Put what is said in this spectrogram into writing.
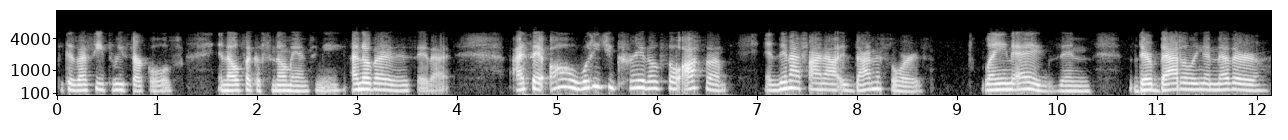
because I see three circles, and that looks like a snowman to me. I know better than to say that. I say, oh, what did you create? That was so awesome. And then I find out it's dinosaurs laying eggs, and they're battling another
